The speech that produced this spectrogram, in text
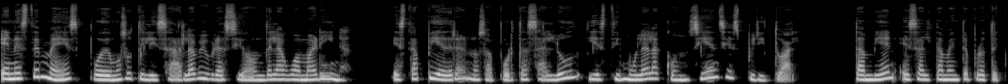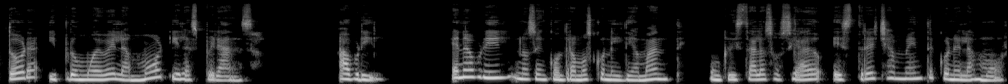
En este mes podemos utilizar la vibración del agua marina. Esta piedra nos aporta salud y estimula la conciencia espiritual. También es altamente protectora y promueve el amor y la esperanza. Abril. En abril nos encontramos con el diamante, un cristal asociado estrechamente con el amor.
